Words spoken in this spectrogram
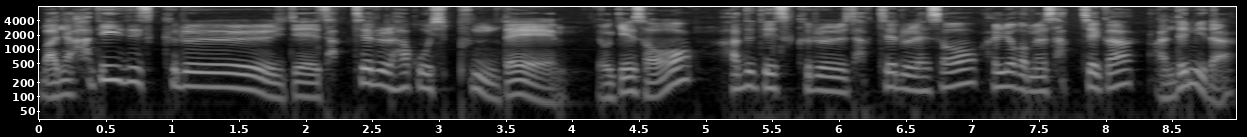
만약 하드디스크를 이제 삭제를 하고 싶은데 여기에서 하드디스크를 삭제를 해서 하려고 하면 삭제가 안 됩니다.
